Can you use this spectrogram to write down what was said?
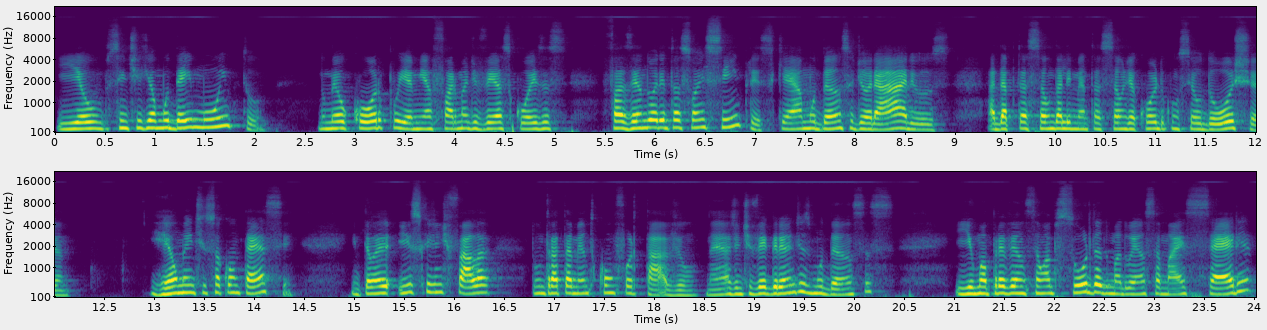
E eu senti que eu mudei muito no meu corpo e a minha forma de ver as coisas, fazendo orientações simples, que é a mudança de horários, adaptação da alimentação de acordo com o seu dosha. E realmente isso acontece. Então é isso que a gente fala de um tratamento confortável, né? A gente vê grandes mudanças e uma prevenção absurda de uma doença mais séria,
